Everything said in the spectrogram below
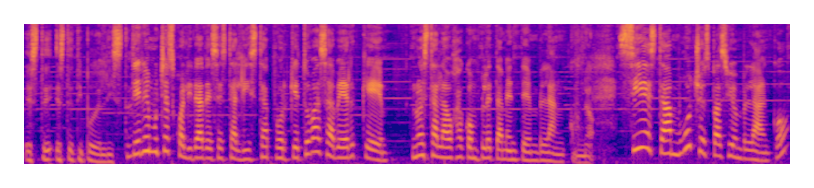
Este, este tipo de lista. Tiene muchas cualidades esta lista porque tú vas a ver que no está la hoja completamente en blanco. No. Sí está mucho espacio en blanco,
